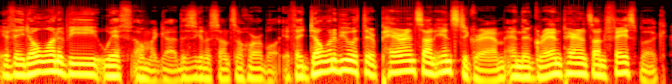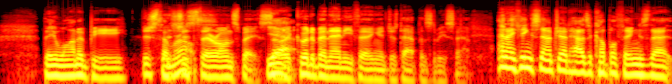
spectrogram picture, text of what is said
if they don't want to be with oh my god, this is going to sound so horrible. If they don't want to be with their parents on Instagram and their grandparents on Facebook, they want to be Just, it's somewhere just else. their own space. So Yeah. it could have been anything. It just happens to be Snap. And I think Snapchat has a couple things that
